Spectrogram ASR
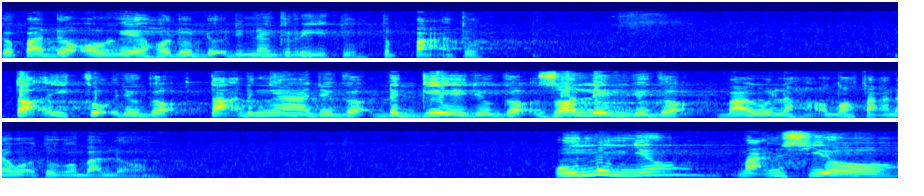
kepada orang yang duduk di negeri itu tepat tu tak ikut juga, tak dengar juga, degil juga, zalim juga, barulah Allah Taala waktu turun bala. Umumnya manusia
